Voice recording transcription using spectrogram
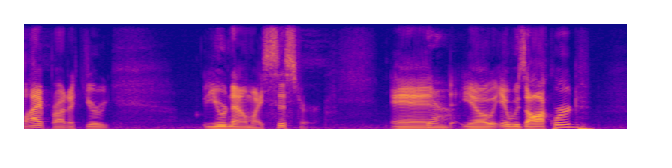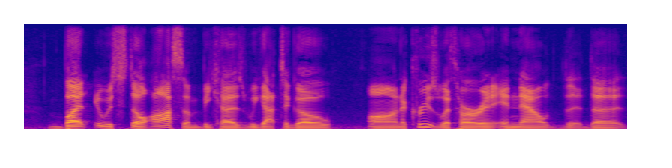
byproduct, you're you're now my sister, and Yeah. you know, it was awkward, but it was still awesome because we got to go on a cruise with her, and, and now the the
